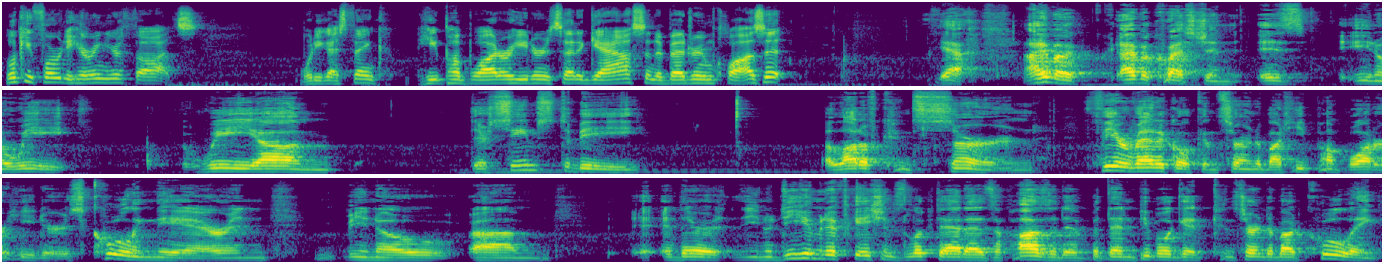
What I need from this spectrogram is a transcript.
Looking forward to hearing your thoughts. What do you guys think? Heat pump water heater instead of gas in a bedroom closet? Yeah, I have a I have a question. Is you know we we um, there seems to be a lot of concern, theoretical concern about heat pump water heaters cooling the air, and you know, um, there you know dehumidification is looked at as a positive, but then people get concerned about cooling,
